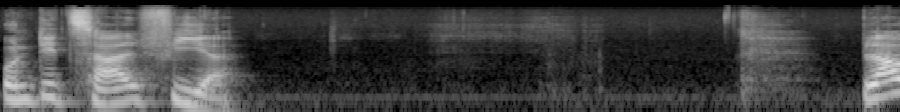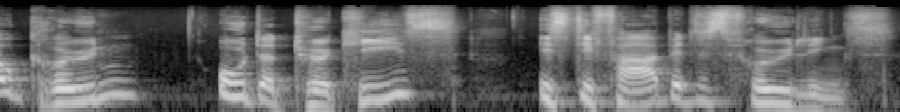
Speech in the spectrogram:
und die Zahl 4. Blaugrün oder Türkis ist die Farbe des Frühlings.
